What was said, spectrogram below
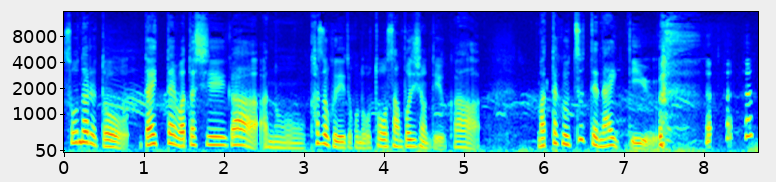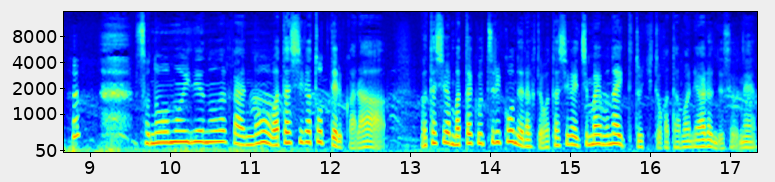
そうなると大体私があの家族でいうとこのお父さんポジションっていうか全く写ってないっていう。その思い出の中の私が撮ってるから私は全く映り込んでなくて私が1枚もないって時とかたまにあるんですよね。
